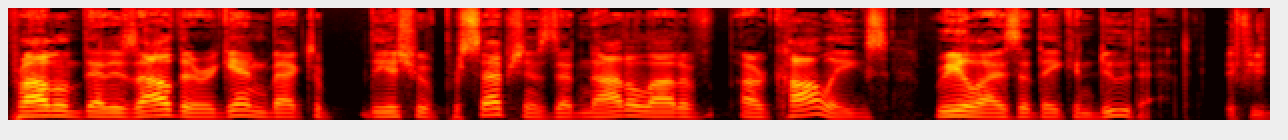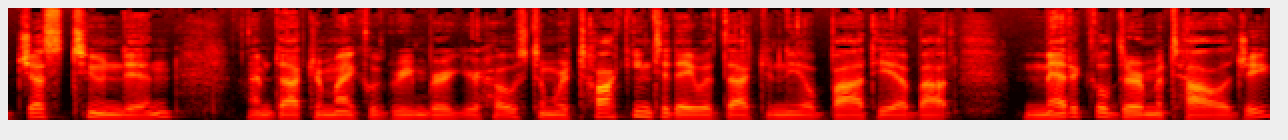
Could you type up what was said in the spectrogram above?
problem that is out there, again, back to the issue of perception, is that not a lot of our colleagues realize that they can do that. If you just tuned in, I'm Dr. Michael Greenberg, your host, and we're talking today with Dr. Neal Bhatia about medical dermatology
